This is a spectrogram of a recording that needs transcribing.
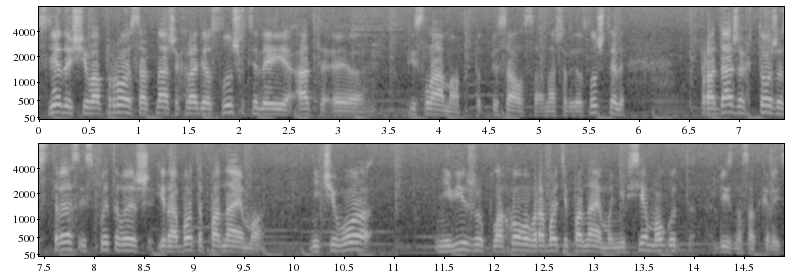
Следующий вопрос от наших радиослушателей, от э, Ислама подписался наш радиослушатель. В продажах тоже стресс испытываешь и работа по найму. Ничего не вижу плохого в работе по найму. Не все могут бизнес открыть.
